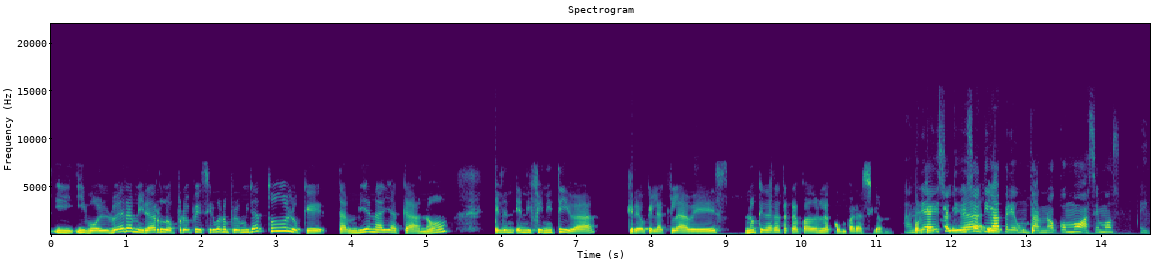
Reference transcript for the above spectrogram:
y volver a mirar lo propio y decir, bueno, pero mira todo lo que también hay acá, ¿no? En, en definitiva, creo que la clave es no quedar atrapado en la comparación. Andrea, eso, te iba a preguntar, ¿no? ¿Cómo hacemos eh,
